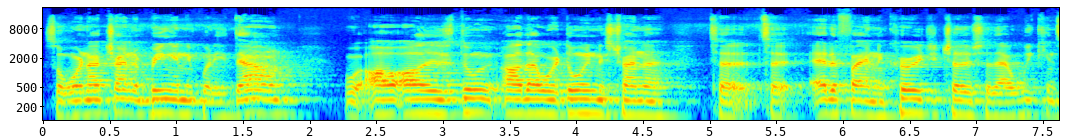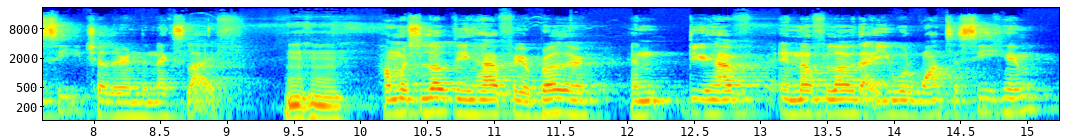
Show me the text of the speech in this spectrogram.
So we're not trying to bring anybody down. We're all, all is doing all that we're doing is trying to, to, to edify and encourage each other so that we can see each other in the next life. Mm-hmm. How much love do you have for your brother? And do you have enough love that you would want to see him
